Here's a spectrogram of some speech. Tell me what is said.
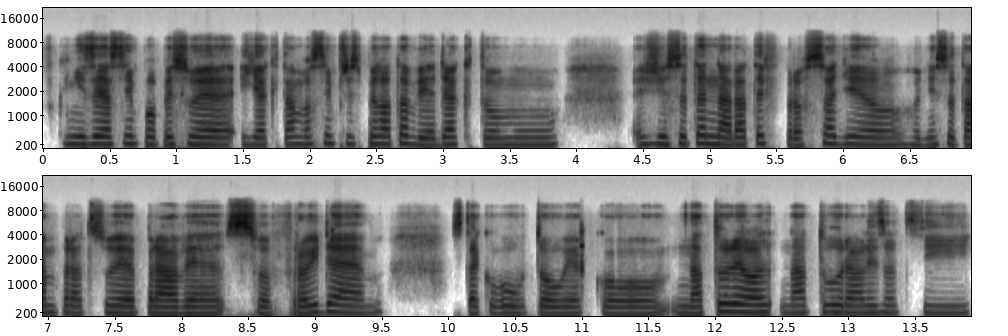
v knize jasně popisuje, jak tam vlastně přispěla ta věda k tomu, že se ten narrativ prosadil, hodně se tam pracuje právě s Freudem, s takovou tou jako natural, naturalizací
